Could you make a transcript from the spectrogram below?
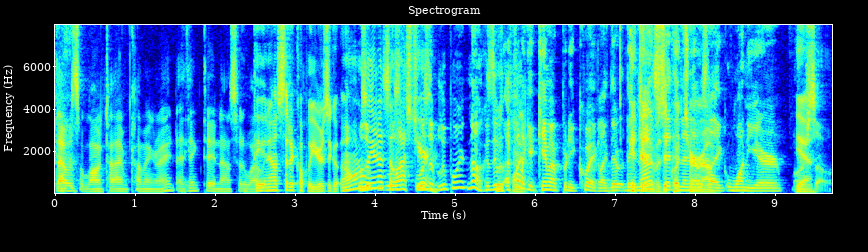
that was a long time coming, right? I think they announced it a while. They announced it a couple years ago. Oh no, Was they announced it, was last year. Was it Bluepoint? No, because I feel like it came out pretty quick. Like they, they It did. It announced it, and then there was like one year or Yeah. so.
